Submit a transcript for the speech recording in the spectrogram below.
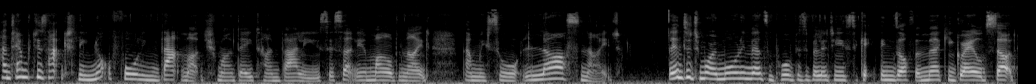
And temperatures actually not falling that much from our daytime values. So certainly a milder night than we saw last night. Into tomorrow morning then, some poor visibilities to kick things off, a murky grey old start,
